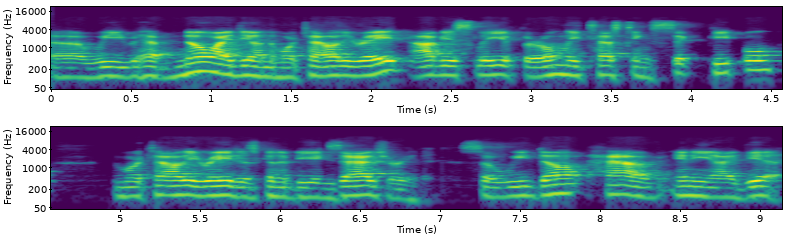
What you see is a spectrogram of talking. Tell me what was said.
uh, we have no idea on the mortality rate. Obviously, if they're only testing sick people, the mortality rate is going to be exaggerated. So we don't have any idea.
